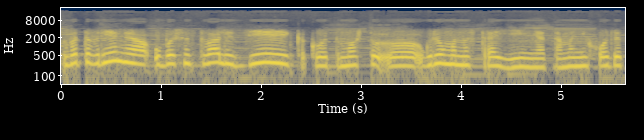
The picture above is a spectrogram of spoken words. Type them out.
в это время у большинства людей какое-то, может, э, угрюмое настроение, там они ходят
